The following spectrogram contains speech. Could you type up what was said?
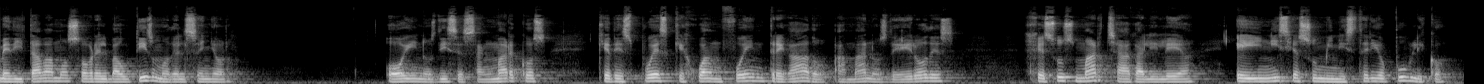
meditábamos sobre el bautismo del Señor. Hoy nos dice San Marcos que después que Juan fue entregado a manos de Herodes, Jesús marcha a Galilea e inicia su ministerio público.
